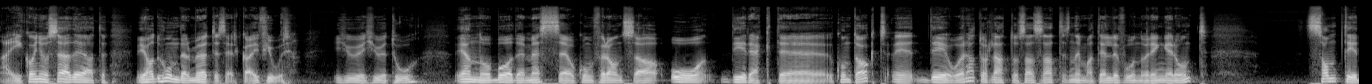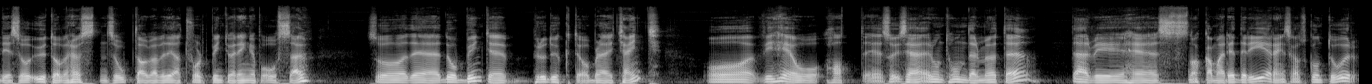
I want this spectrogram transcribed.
Nei, jeg kan jo si det at vi hadde 100 møter ca. i fjor, i 2022. Gjennom både messe og konferanser og direkte kontakt. Det er rett og slett å sette seg ned med telefonen og ringe rundt. Samtidig så utover høsten så oppdaga vi det at folk begynte å ringe på oss òg. Så det, da begynte produktet å bli kjent. Og vi har jo hatt så vi ser, rundt 100 møter der vi har snakka med rederi, regnskapskontor,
